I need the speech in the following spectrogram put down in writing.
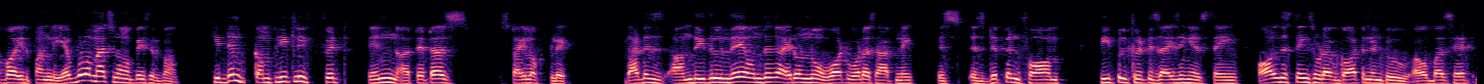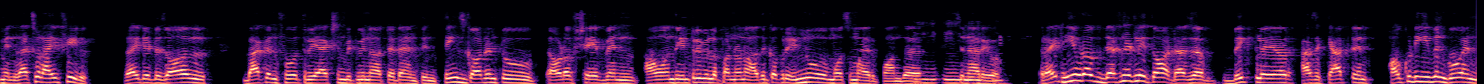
Auba இது பண்ணல. எவ்வளவு மேட்ச் நம்ம பேசியிருக்கோம்? He didn't completely fit in Arteta's style of play that is அந்த இதுல இருந்தே வந்து I don't know what what is happening is is dip in form people criticizing his thing. All these things would have gotten into Auba's head. I mean that's what I feel right? It is all back and forth reaction between Arteta and things. things got into out of shape when அவன் வந்து இன்டர்வியூல பண்ணணும் அதுக்கப்புறம் இன்னும் மோசமா இருக்கும் அந்த scenario right he would have definitely thought as a big player as a captain how could he even go and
